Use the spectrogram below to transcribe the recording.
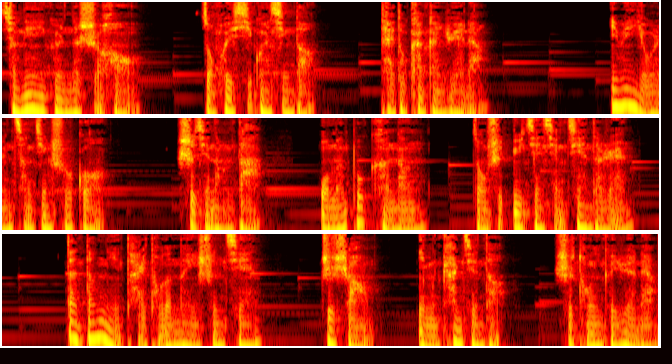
想念一个人的时候，总会习惯性的抬头看看月亮，因为有人曾经说过，世界那么大，我们不可能总是遇见想见的人，但当你抬头的那一瞬间，至少你们看见的是同一个月亮。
